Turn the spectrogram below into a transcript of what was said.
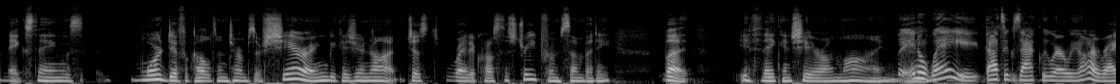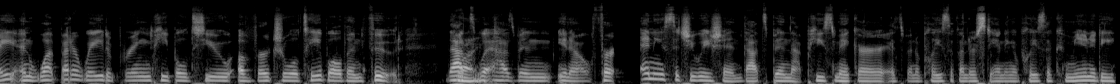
makes things more difficult in terms of sharing because you're not just right across the street from somebody, but if they can share online. But in a way, that's exactly where we are, right? And what better way to bring people to a virtual table than food? That's right. what has been, you know, for any situation, that's been that peacemaker. It's been a place of understanding, a place of community.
